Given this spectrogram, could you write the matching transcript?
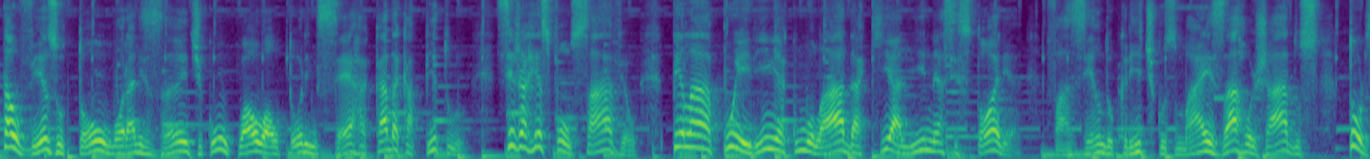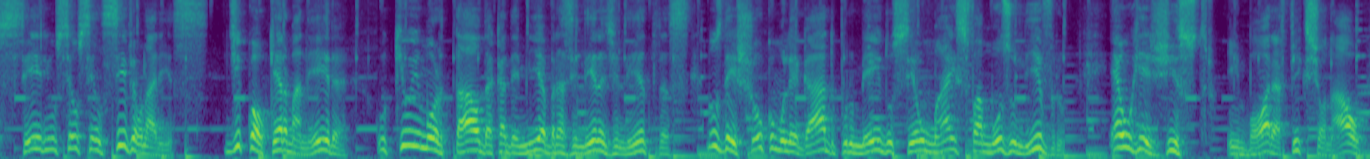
talvez o tom moralizante com o qual o autor encerra cada capítulo seja responsável pela poeirinha acumulada aqui e ali nessa história, fazendo críticos mais arrojados torcerem o seu sensível nariz. De qualquer maneira, o que o imortal da Academia Brasileira de Letras nos deixou como legado por meio do seu mais famoso livro é o registro, embora ficcional,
